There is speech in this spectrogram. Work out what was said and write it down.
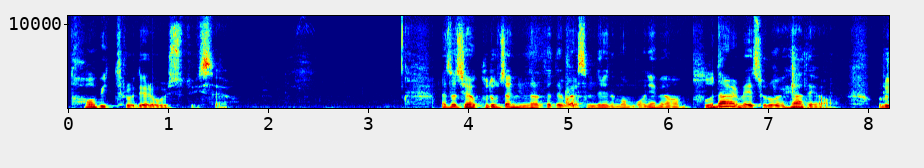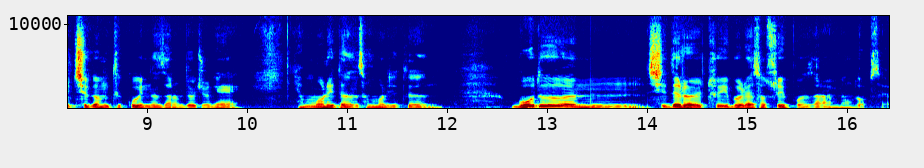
더 밑으로 내려올 수도 있어요. 그래서 제가 구독자님들한테 늘 말씀드리는 건 뭐냐면 분할 매수로 해야 돼요. 우리 지금 듣고 있는 사람들 중에 현물이든 선물이든 모든 시드를 투입을 해서 수입 본 사람 한 명도 없어요.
